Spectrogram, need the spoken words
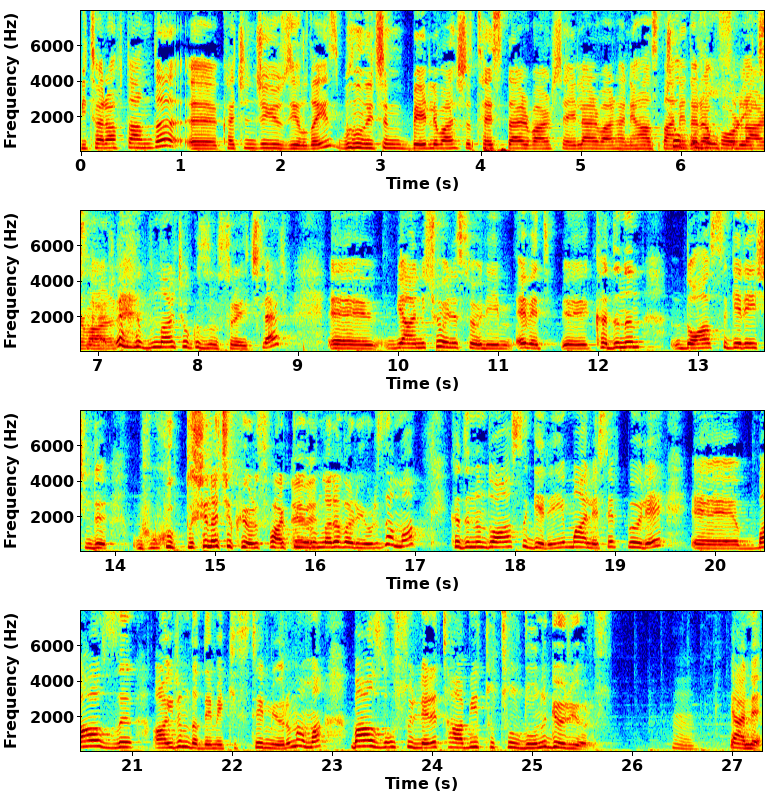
bir taraftan da e, kaçıncı yüzyıldayız? Bunun için belli başlı testler var, şeyler var. Hani hastanede raporlar süreçler. var. Bunlar çok uzun süreçler. E, yani şöyle söyleyeyim. Evet e, kadının doğası gereği şimdi hukuk dışına çıkıyoruz. Farklı evet. yorumlara varıyoruz ama kadının doğası gereği maalesef böyle e, bazı ayrım da demek istemiyorum ama bazı usullere tabi tutulduğunu görüyoruz. Hmm. Yani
